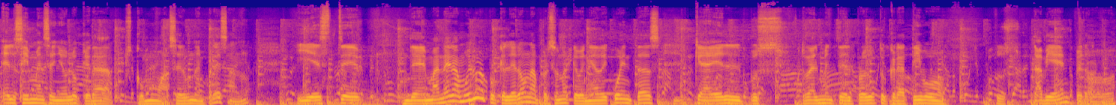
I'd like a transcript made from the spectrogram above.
Él sí me enseñó lo que era, pues, cómo hacer una empresa, ¿no? Y este, de manera muy dura, porque él era una persona que venía de cuentas, que a él, pues realmente el producto creativo pues está bien, pero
